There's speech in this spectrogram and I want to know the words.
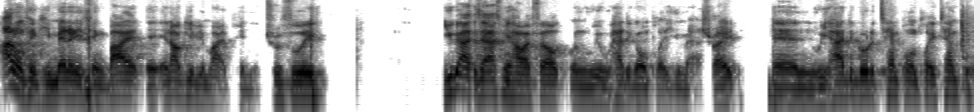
I don't think he meant anything by it. And I'll give you my opinion. Truthfully, you guys asked me how I felt when we had to go and play UMass, right? And we had to go to Temple and play Temple.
